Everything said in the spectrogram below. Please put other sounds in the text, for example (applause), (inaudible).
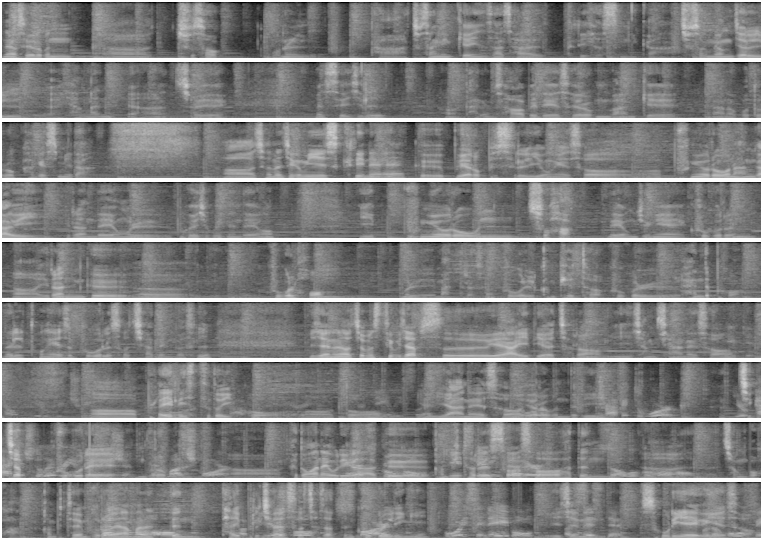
안녕하세요 여러분 어, 추석 오늘 다 조상님께 인사 잘 드리셨습니까? 추석 명절 향한 어, 저의 메시지를 어, 다른 사업에 대해서 여러분과 함께 나눠보도록 하겠습니다. 어, 저는 지금 이 스크린에 그 VR 오피스를 이용해서 어, 풍요로운 한가위 이런 내용을 보여주고 있는데요. 이 풍요로운 수확 내용 중에 구글은 어, 이런 그 어, 구글 홈을 만들어서 구글 컴퓨터, 구글 핸드폰을 통해서 구글을 search하던 것을 이제는 어쩌면 스티브 잡스의 아이디어처럼 이 장치 안에서 어, playlist도 있고 어, 또 이 안에서 여러분들이 직접 구글에 물어보는 어, 그동안에 우리가 그 컴퓨터를 써서 하던 어, 정보화 컴퓨터에 물어야만 했던 타이프를 쳐서 찾았던 구글링이 이제는 소리에 의해서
